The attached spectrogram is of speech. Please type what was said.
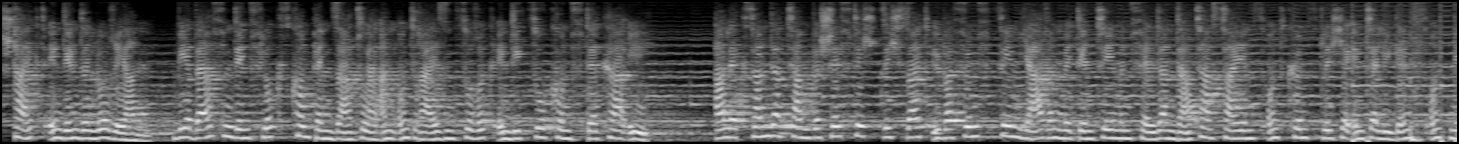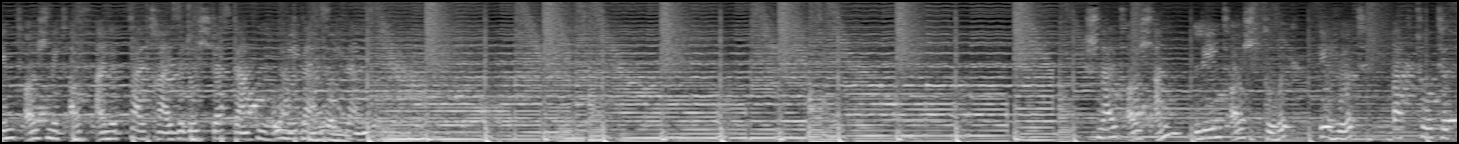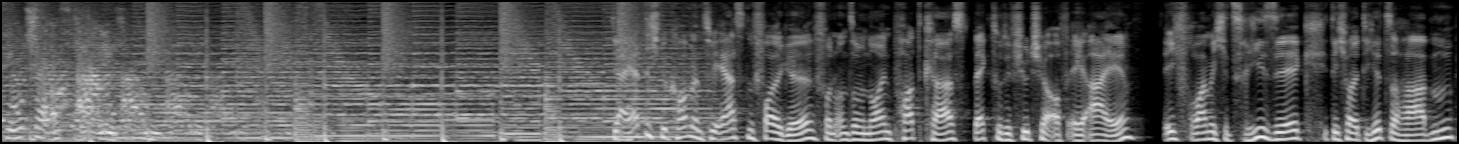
Steigt in den DeLorean. Wir werfen den Fluxkompensator an und reisen zurück in die Zukunft der KI. Alexander Tam beschäftigt sich seit über 15 Jahren mit den Themenfeldern Data Science und künstliche Intelligenz und nimmt euch mit auf eine Zeitreise durch das Datenuniversum. Schnallt euch an, lehnt euch zurück, ihr hört, Back to the Future of AI. Ja, herzlich willkommen zur ersten Folge von unserem neuen Podcast Back to the Future of AI. Ich freue mich jetzt riesig, dich heute hier zu haben.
